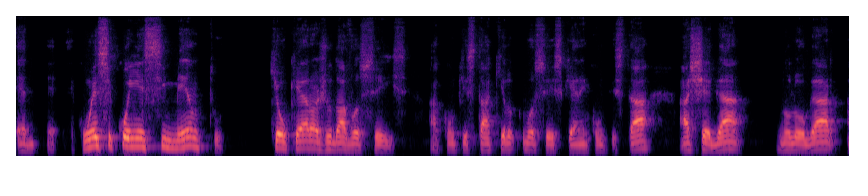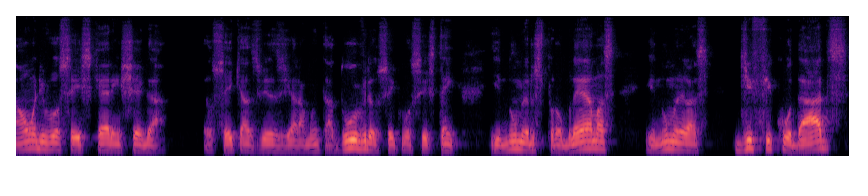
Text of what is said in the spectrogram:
é, é, é com esse conhecimento que eu quero ajudar vocês a conquistar aquilo que vocês querem conquistar, a chegar no lugar aonde vocês querem chegar. Eu sei que às vezes gera muita dúvida, eu sei que vocês têm inúmeros problemas, inúmeras dificuldades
